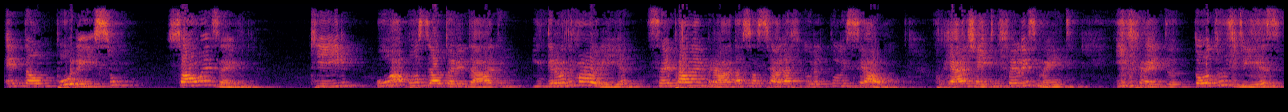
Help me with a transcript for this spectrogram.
Então, por isso, só um exemplo, que o abuso de autoridade, em grande maioria, sempre é lembrado associado à figura policial. Porque a gente, infelizmente, enfrenta todos os dias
